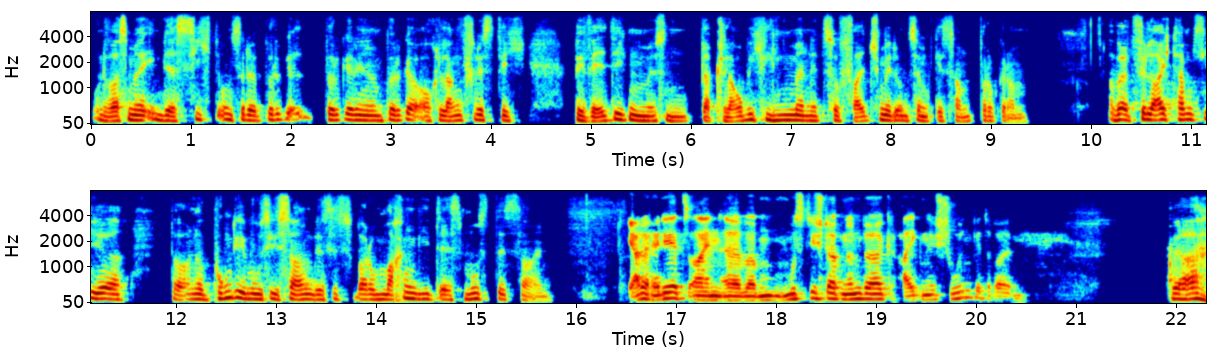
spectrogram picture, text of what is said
und was wir in der Sicht unserer Bürger, Bürgerinnen und Bürger auch langfristig bewältigen müssen. Da glaube ich, liegen wir nicht so falsch mit unserem Gesamtprogramm. Aber vielleicht haben Sie ja da auch noch Punkte, wo Sie sagen, das ist, warum machen die das? Muss das sein? Ja, da hätte ich jetzt ein, äh, muss die Stadt Nürnberg eigene Schulen betreiben? Ja,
